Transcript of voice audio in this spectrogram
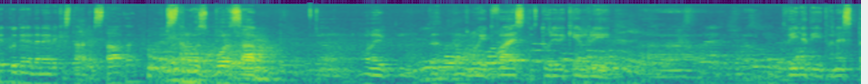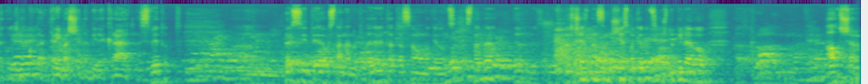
Пет години да не е веќе стара представата. Станува збор за оној да, оној 22 декември 2012 година кога требаше да биде крајот на светот. Сите остана на планетата, само македонците остана. Исчезна само 6 македонци што биле во Алшар,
